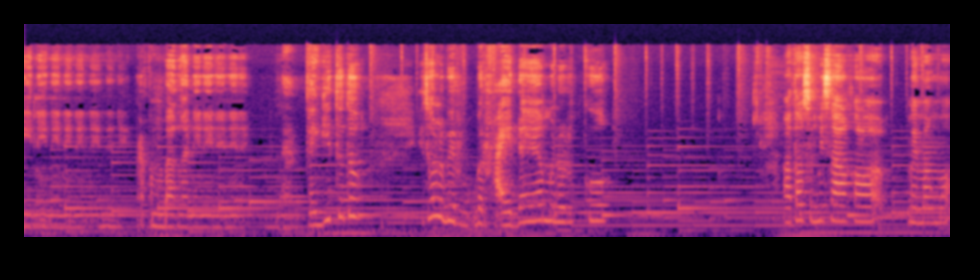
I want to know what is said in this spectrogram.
ini ini ini ini ini perkembangan ini ini ini. Nah, kayak gitu tuh itu lebih berfaedah ya menurutku atau semisal kalau memang mau,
